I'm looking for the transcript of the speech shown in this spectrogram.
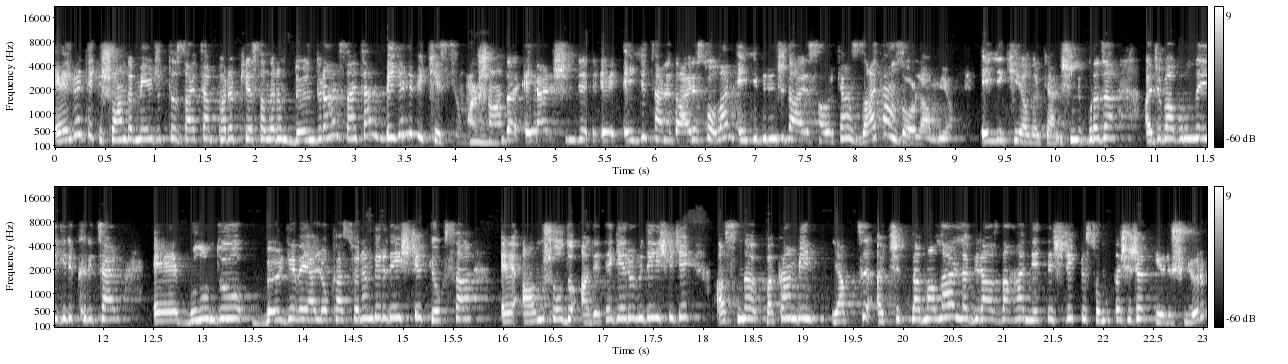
Elbette ki şu anda mevcutta zaten para piyasalarını döndüren zaten belirli bir kesim var. Şu anda eğer şimdi e, 50 tane dairesi olan 51. dairesi alırken zaten zorlanmıyor. 52'yi alırken. Şimdi burada acaba bununla ilgili kriter e, bulunduğu bölge veya lokasyona mı değişecek yoksa e, almış olduğu adete göre mi değişecek? Aslında Bakan Bey'in yaptığı açıklamalarla biraz daha netleşecek ve somutlaşacak diye düşünüyorum.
